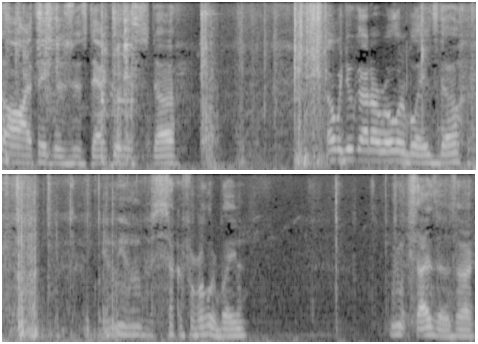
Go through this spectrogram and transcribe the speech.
All I think was just decorative stuff. Oh, we do got our rollerblades though. Yeah, I'm a sucker for rollerblading. I wonder what size those are.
